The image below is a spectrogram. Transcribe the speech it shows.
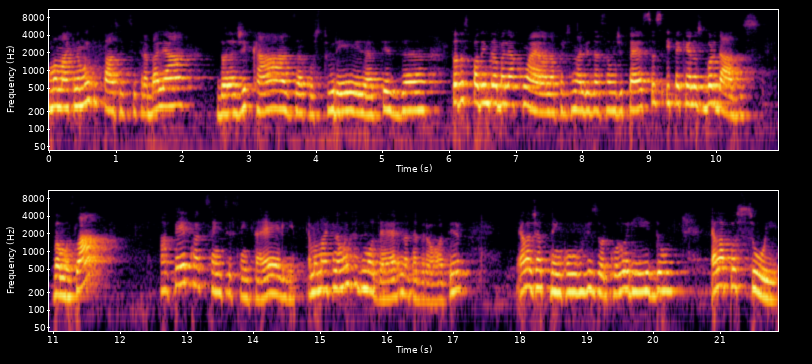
Uma máquina muito fácil de se trabalhar, dona de casa, costureira, artesã, todas podem trabalhar com ela na personalização de peças e pequenos bordados. Vamos lá? A P460L é uma máquina muito moderna da Brother. Ela já vem com um visor colorido. Ela possui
